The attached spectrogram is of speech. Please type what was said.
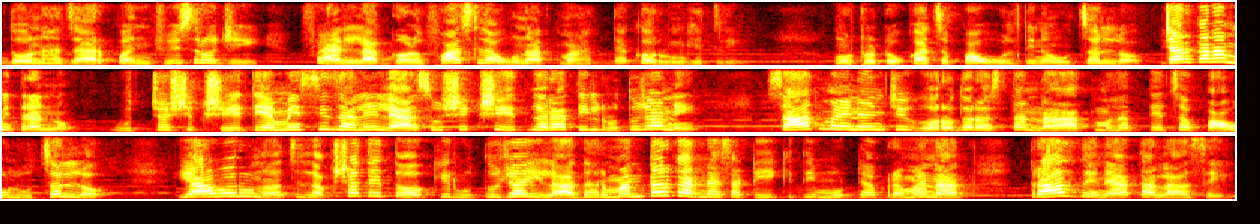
दोन हजार पंचवीस रोजी फॅनला गळफास लावून आत्महत्या करून घेतली. मोठं टोकाचं पाऊल तिनं उचललं. विचार करा मित्रांनो उच्च शिक्षित एम एस सी झालेल्या सुशिक्षित घरातील ऋतुजाने सात महिन्यांची गरोदर असताना आत्महत्येचं पाऊल उचललं. यावरूनच लक्षात येतं की ऋतुजा हिला धर्मांतर करण्यासाठी किती मोठ्या प्रमाणात त्रास देण्यात आला असेल.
